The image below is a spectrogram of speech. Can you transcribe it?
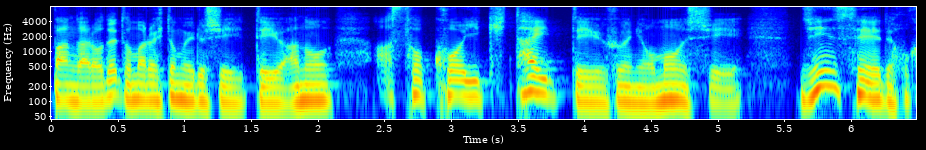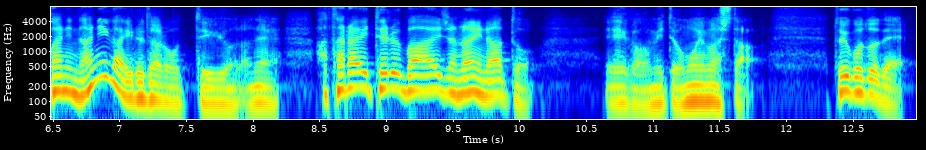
バンガローで泊まる人もいるしっていう、あの、あそこ行きたいっていうふうに思うし、人生で他に何がいるだろうっていうようなね、働いてる場合じゃないなと映画を見て思いました。ということで、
